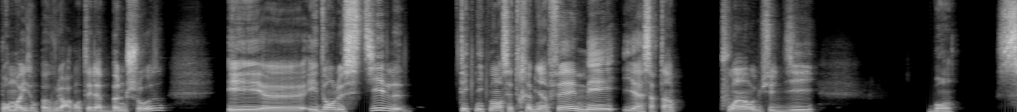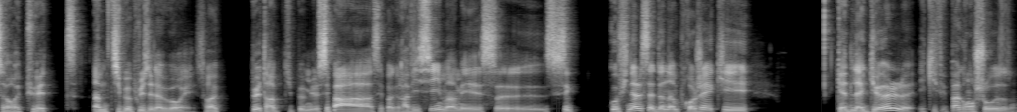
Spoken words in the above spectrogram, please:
Pour moi, ils n'ont pas voulu raconter la bonne chose. Et, euh, et dans le style, techniquement, c'est très bien fait, mais il y a certains points où tu te dis, bon, ça aurait pu être un petit peu plus élaboré. Peut être un petit peu mieux. C'est pas, c'est pas gravissime, hein, mais c'est qu'au final, ça donne un projet qui, qui a de la gueule et qui fait pas grand chose.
